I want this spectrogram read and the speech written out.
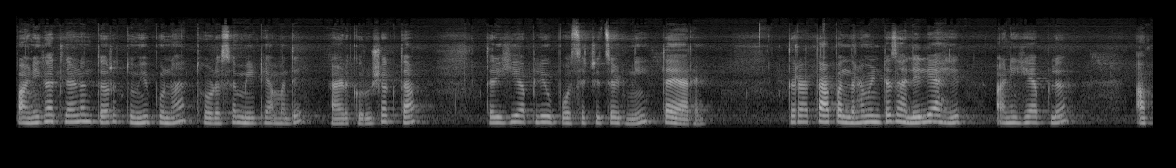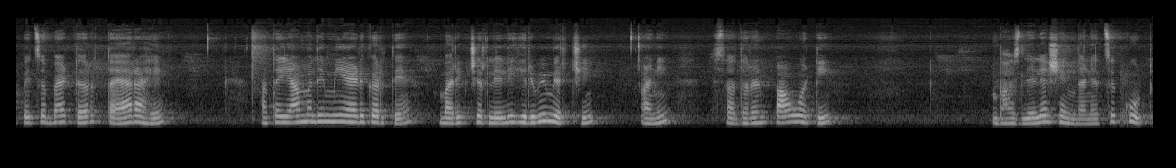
पाणी घातल्यानंतर तुम्ही पुन्हा थोडंसं मीठ यामध्ये ॲड करू शकता. तर ही आपली उपवासाची चटणी तयार आहे. तर आता पंधरा मिनटं झालेली आहेत आणि हे आपलं आप्पेचं बॅटर तयार आहे. आता यामध्ये मी ॲड करते बारीक चिरलेली हिरवी मिरची आणि साधारण पाववाटी भाजलेल्या शेंगदाण्याचं कूट.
